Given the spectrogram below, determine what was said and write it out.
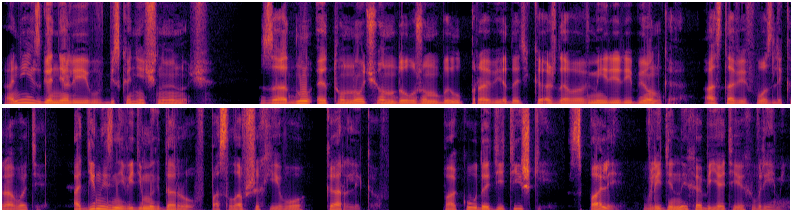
они изгоняли его в бесконечную ночь. За одну эту ночь он должен был проведать каждого в мире ребенка, оставив возле кровати один из невидимых даров, пославших его карликов покуда детишки спали в ледяных объятиях времени.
